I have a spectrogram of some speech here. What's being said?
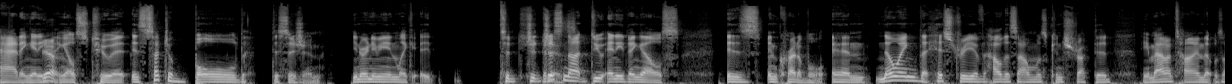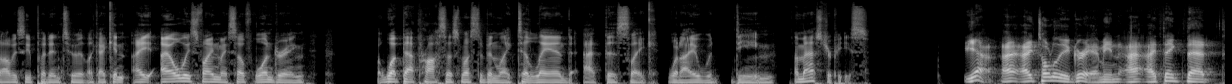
adding anything else to it is such a bold decision. You know what I mean? Like it, to, to just is. not do anything else is incredible. And knowing the history of how this album was constructed, the amount of time that was obviously put into it, like I can I, I always find myself wondering what that process must have been like to land at this like what I would deem a masterpiece. Yeah, I, I totally agree. I mean, I, I, think that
